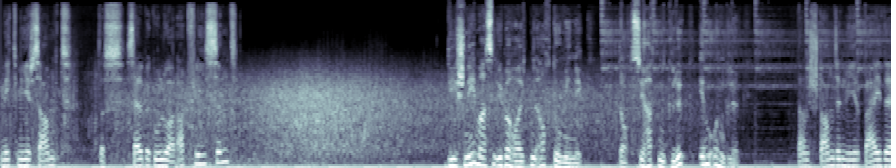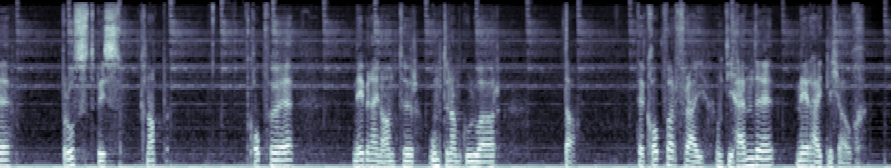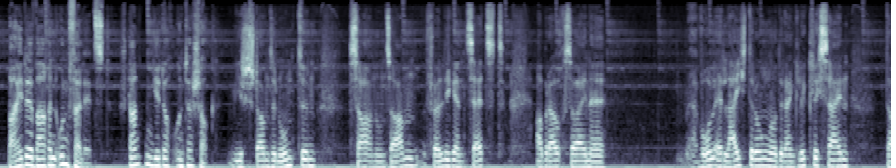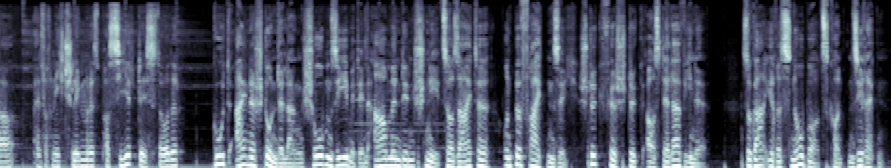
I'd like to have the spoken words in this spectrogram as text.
mit mir samt dasselbe Gouloir abfließend. Die Schneemassen überrollten auch Dominik, doch sie hatten Glück im Unglück. Dann standen wir beide Brust bis knapp Kopfhöhe nebeneinander unten am Couloir da. Der Kopf war frei und die Hände mehrheitlich auch. Beide waren unverletzt, standen jedoch unter Schock. Wir standen unten, sahen uns an, völlig entsetzt, aber auch so eine wohl Erleichterung oder ein Glücklichsein, da einfach nichts Schlimmeres passiert ist, oder? Gut eine Stunde lang schoben sie mit den Armen den Schnee zur Seite und befreiten sich Stück für Stück aus der Lawine. Sogar ihre Snowboards konnten sie retten.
